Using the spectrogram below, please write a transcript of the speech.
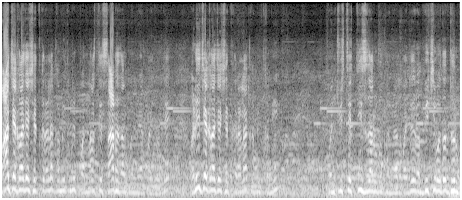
पाच एकराच्या शेतकऱ्याला कमीत कमी पन्नास ते साठ हजार रुपये मिळायला पाहिजे होते. अडीच एकराच्या शेतकऱ्याला कमीत कमी पंचवीस ते तीस हजार रुपये मिळायला पाहिजे. रब्बीची मदत धरून.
